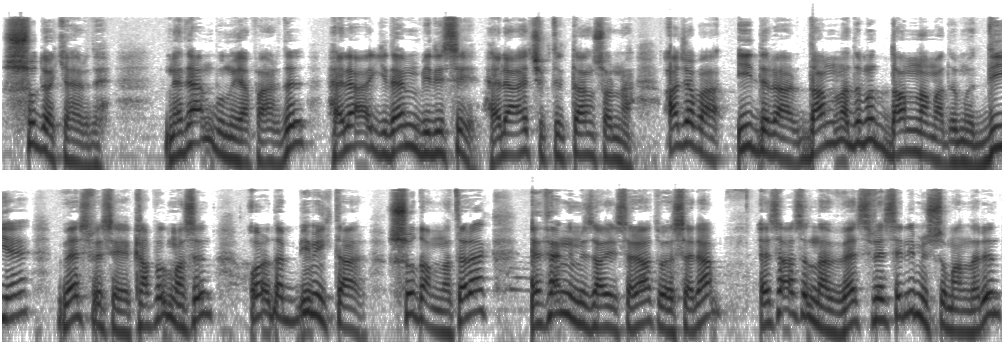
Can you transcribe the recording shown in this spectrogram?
su dökerdi. Neden bunu yapardı? Helaya giden birisi, helaya çıktıktan sonra acaba idrar damladı mı damlamadı mı diye vesveseye kapılmasın. Orada bir miktar su damlatarak Efendimiz Aleyhisselatü Vesselam esasında vesveseli Müslümanların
